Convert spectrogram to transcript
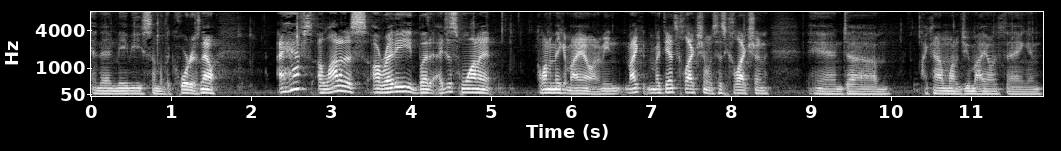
and then maybe some of the quarters. Now, I have a lot of this already, but I just want it, I want to make it my own. I mean, my, my dad's collection was his collection, and um, I kind of want to do my own thing and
